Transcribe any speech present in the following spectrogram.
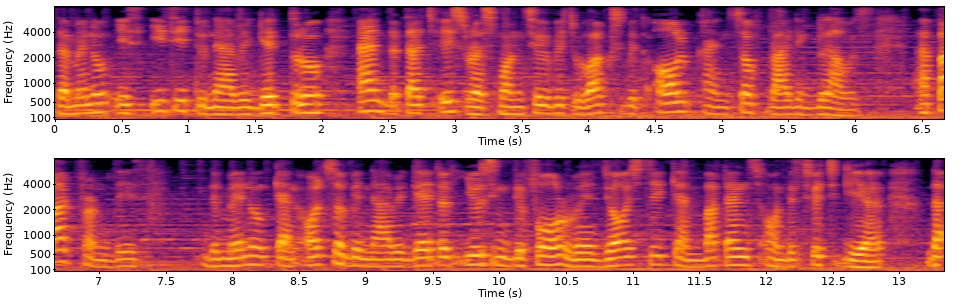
The menu is easy to navigate through and the touch is responsive which works with all kinds of riding gloves. Apart from this, the menu can also be navigated using the four-way joystick and buttons on the switchgear. The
